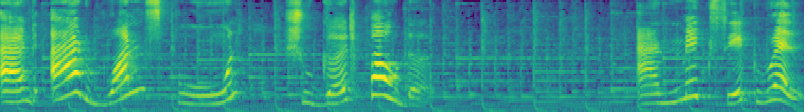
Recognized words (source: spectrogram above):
and add 1 spoon sugar powder and mix it well.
